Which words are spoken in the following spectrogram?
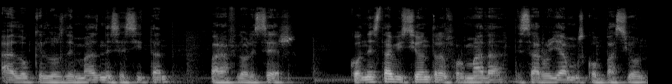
a lo que los demás necesitan para florecer. Con esta visión transformada desarrollamos compasión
